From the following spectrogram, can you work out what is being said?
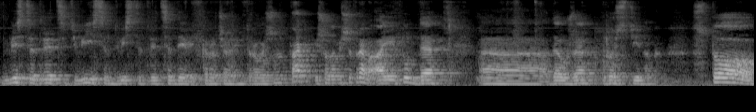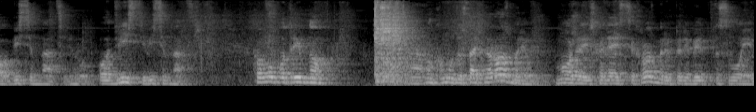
238, 239, коротше, орієнтировочно так. І що нам ще треба? А і тут, де, е, де вже до стінок. 118 груп, о, 218. Кому потрібно, е, ну, кому достатньо розмірів, може, ісходя із цих розмірів, перевірити свої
